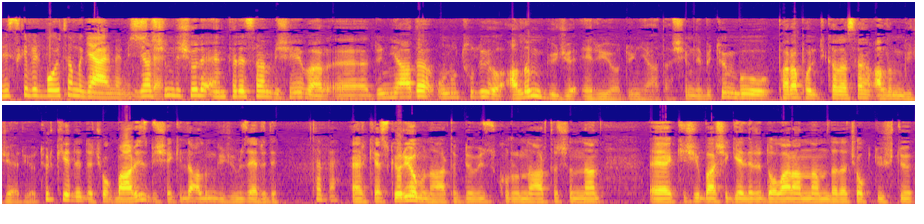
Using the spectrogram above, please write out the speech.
riskli bir boyuta mı gelmemişti? Ya şimdi şöyle enteresan bir şey var. Ee, dünyada unutuluyor. Alım gücü eriyor dünyada. Şimdi bütün bu para politikalarından alım gücü eriyor. Türkiye'de de çok bariz bir şekilde alım gücümüz eridi. Tabii. Herkes görüyor bunu artık döviz kurunun artışından e, kişi başı geliri dolar anlamda da çok düştü.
